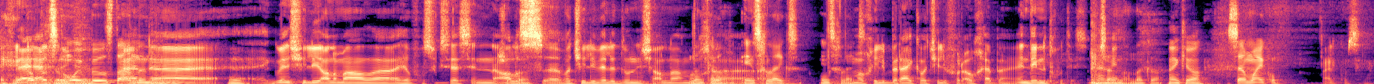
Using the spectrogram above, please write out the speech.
ik hoop dat ze een mooie beeld staan. En, uh, ik wens jullie allemaal heel veel succes in alles wat jullie willen doen, inshallah. Mogen, dank je wel. Insgelijks. Insgelijks. Mogen jullie bereiken wat jullie voor ogen hebben. Indien het goed is. Inshallah. Dank je wel. Dank je wel. Assalamu alaikum. Alaikum salam.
